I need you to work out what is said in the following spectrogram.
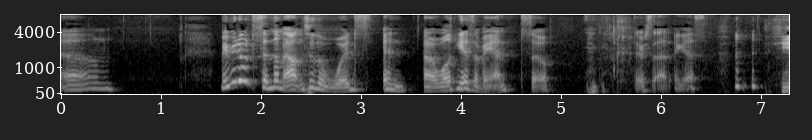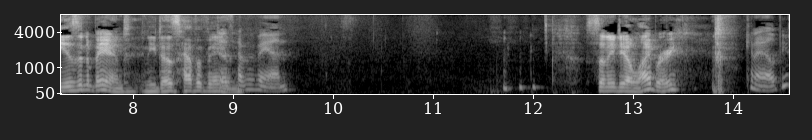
um, maybe don't send them out into the woods. And uh, well, he has a van, so there's that. I guess He is in a band, and he does have a he van. does have a van. Sunnydale Library. Can I help you?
